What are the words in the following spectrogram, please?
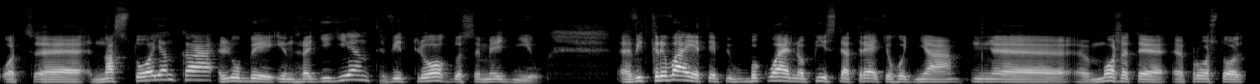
От е, настоянка, любий інгредієнт від 3 до 7 днів. Е, Відкриваєте буквально після третього дня, е, е, можете просто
